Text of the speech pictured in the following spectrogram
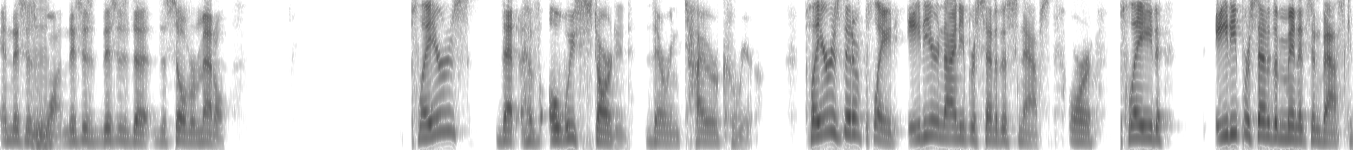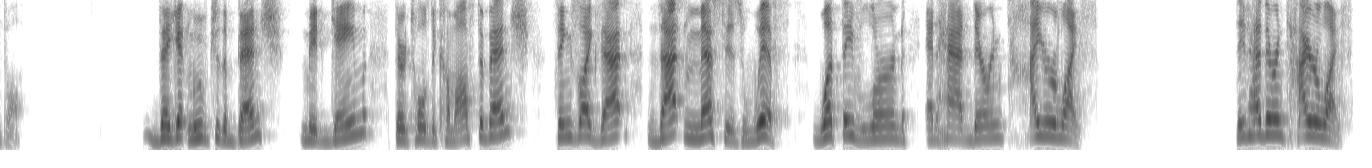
and this is mm-hmm. one. This is this is the the silver medal. Players that have always started their entire career. Players that have played 80 or 90% of the snaps or played 80% of the minutes in basketball they get moved to the bench mid game. They're told to come off the bench, things like that. That messes with what they've learned and had their entire life. They've had their entire life.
